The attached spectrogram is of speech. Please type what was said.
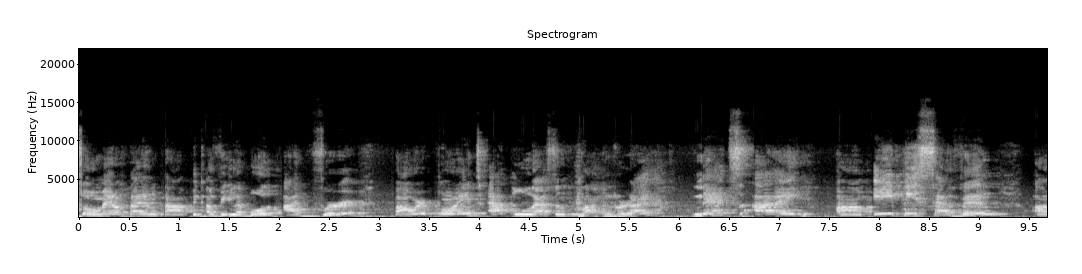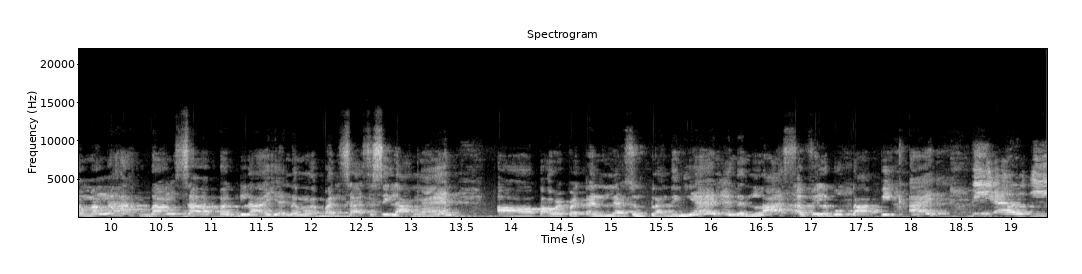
So, meron tayong topic available, adverb, PowerPoint, at lesson plan. Alright? Next ay um, AP7, uh, mga hakbang sa paglaya ng mga bansa sa silangan uh, PowerPoint and lesson plan din yan. And then last available topic ay PLE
